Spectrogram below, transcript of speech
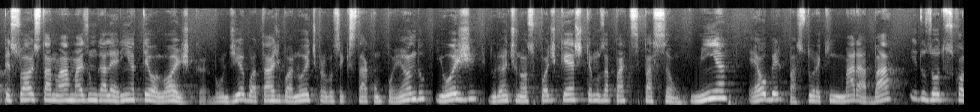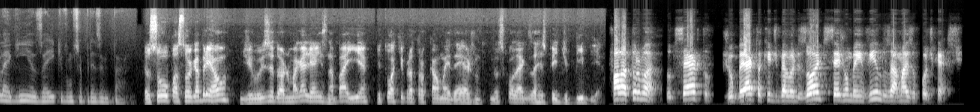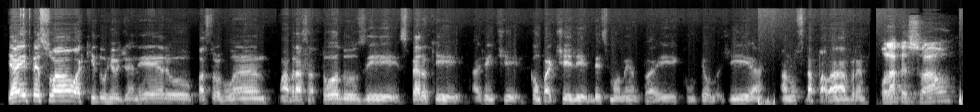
Olá pessoal, está no ar mais um Galerinha Teológica. Bom dia, boa tarde, boa noite para você que está acompanhando. E hoje, durante o nosso podcast, temos a participação minha, Elber, pastor aqui em Marabá, e dos outros coleguinhas aí que vão se apresentar. Eu sou o pastor Gabriel, de Luiz Eduardo Magalhães, na Bahia, e estou aqui para trocar uma ideia junto com meus colegas a respeito de Bíblia. Fala turma, tudo certo? Gilberto aqui de Belo Horizonte, sejam bem-vindos a mais um podcast. E aí, pessoal, aqui do Rio de Janeiro, pastor Juan, um abraço a todos e espero que a gente compartilhe desse momento aí com teologia, anúncio da palavra. Olá, pessoal.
